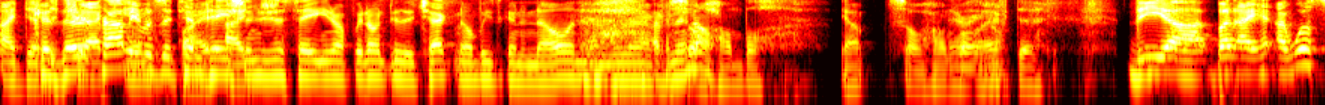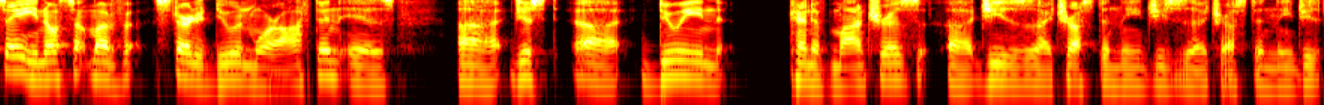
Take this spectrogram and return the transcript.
I did because the there probably was a temptation I, to just say, you know, if we don't do the check, nobody's going to know, and then we're not I'm going to so know. humble. Yep. So humble. I have to the uh but I I will say, you know, something I've started doing more often is uh just uh doing kind of mantras, uh Jesus I trust in thee, Jesus I trust in thee, Jesus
